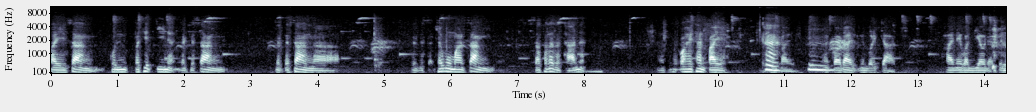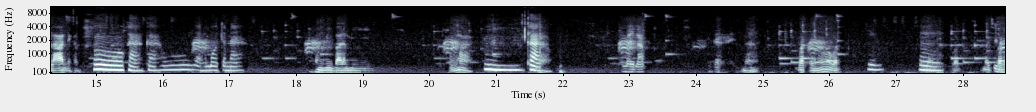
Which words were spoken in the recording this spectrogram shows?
ไปสร้างคนประเทศจีนเนี่ยอยากจะสร้างอยากจะสร้างอ่าอยากจะใช้งบประมาณสร้างศาธารณสถานเนี่ยก็ให้ท่านไปค่ะไปอืมแล้วก็ได้เงินบริจาคภายในวันเดียวเนี่ยเป็นล้านเนะครับ โอ้ ค่ะ ค่ะโอ้ยอนุโมทนาท่านมีบารมีสูงมาก อืม ค่ะ ไม่รับ นะวัดไหนเนาะวัดเออวัดวัดวัด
